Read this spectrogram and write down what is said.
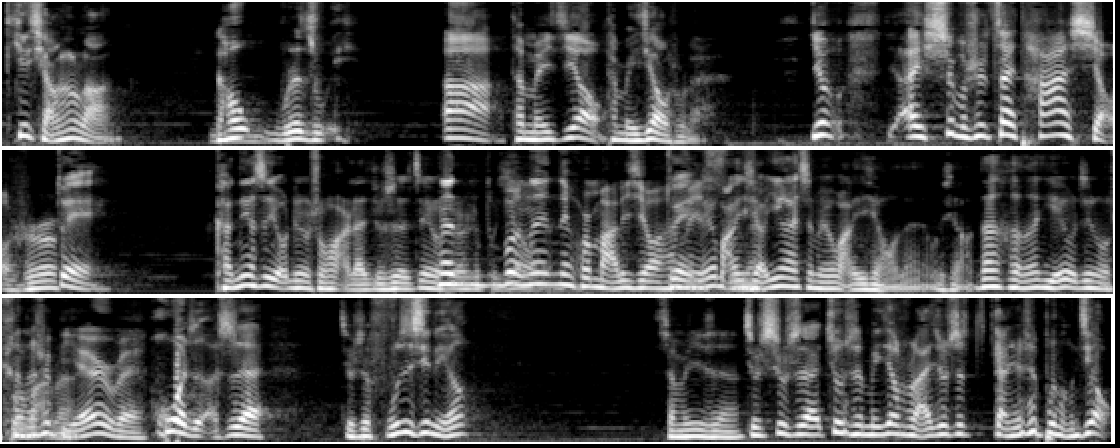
贴墙上了，然后捂着嘴，啊，他没叫，他没叫出来。要哎，是不是在他小时候？，对，肯定是有这种说法的，就是这种是不那那会儿马丽肖还对没没有马丽肖，应该是没有马丽肖的，我想，但可能也有这种说法，可能是别，人呗？或者是就是福至心灵，什么意思就就是就是没叫出来，就是感觉是不能叫，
